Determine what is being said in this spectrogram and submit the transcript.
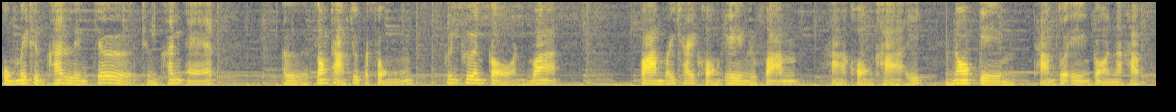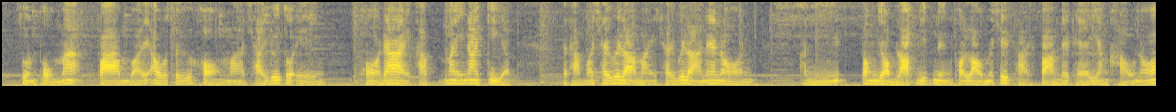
คงไม่ถึงขั้นเลนเจอร์ถึงขั้นแอดเออต้องถามจุดประสงค์เพื่อนๆก่อนว่าฟาร์มไว้ใช้ของเองหรือฟาร์มหาของขายนอกเกมถามตัวเองก่อนนะครับ ส่วนผมอะฟาร์มไว้เอาซื้อของมาใช้ด้วยตัวเอง พอได้ครับไม่น่าเกลียดแต่ถามว่าใช้เวลาไหมใช้เวลาแน่นอน อันนี้ต้องยอมรับนิดนึงเพราะเราไม่ใช่สายฟาร์มแท้ๆอย่างเขาเนาะ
